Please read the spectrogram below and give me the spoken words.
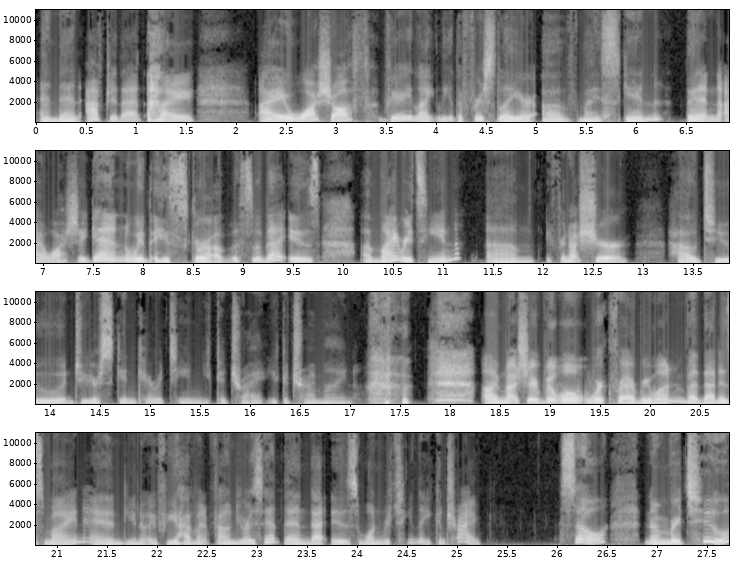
and then after that, I I wash off very lightly the first layer of my skin. Then I wash again with a scrub. So that is uh, my routine. Um, if you're not sure how to do your skincare routine, you could try you could try mine. I'm not sure if it will work for everyone, but that is mine. And you know, if you haven't found yours yet, then that is one routine that you can try. So, number two,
